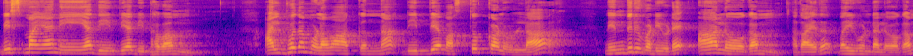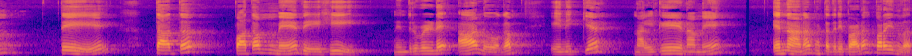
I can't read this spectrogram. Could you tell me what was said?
വിസ്മയനീയ ദിവ്യ വിഭവം അത്ഭുതമുളവാക്കുന്ന ദിവ്യ വസ്തുക്കളുള്ള നിന്തിരുവടിയുടെ ആ ലോകം അതായത് വൈകുണ്ഠലോകം തേ തത് പദം മേ ദേഹി. നിന്തിരുവടിയുടെ ആ ലോകം എനിക്ക് നൽകേണമേ എന്നാണ് ഭട്ടതിരിപ്പാട് പറയുന്നത്.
